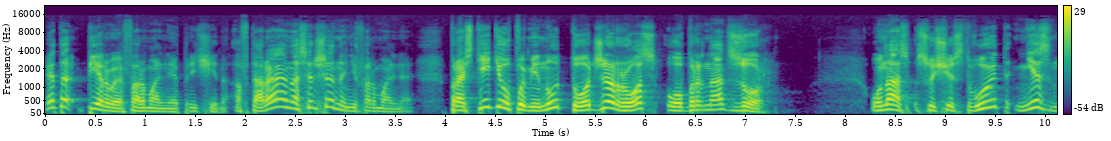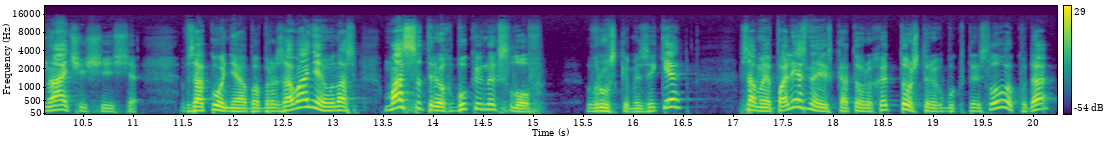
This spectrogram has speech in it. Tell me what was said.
Это первая формальная причина. А вторая, она совершенно неформальная. Простите, упомяну тот же Рособорнадзор. У нас существует незначащийся в законе об образовании, у нас масса трехбуквенных слов в русском языке, самое полезное из которых это тоже трехбуквенное слово, куда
